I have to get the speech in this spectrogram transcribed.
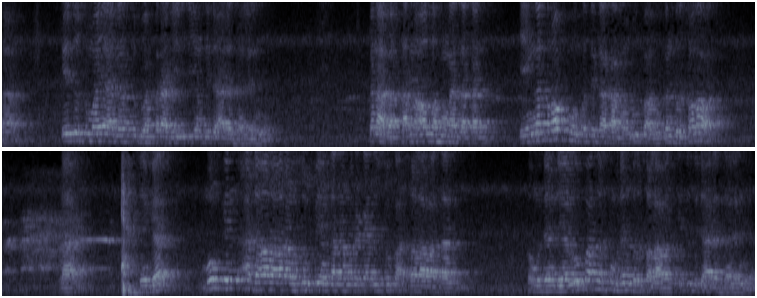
Nah, itu semuanya adalah sebuah tradisi yang tidak ada dalilnya. Kenapa? Karena Allah mengatakan Ingat Robmu ketika kamu lupa, bukan bersolawat. Nah, sehingga mungkin ada orang-orang sufi yang karena mereka itu suka solawatan, kemudian dia lupa terus kemudian bersolawat, itu tidak ada dalilnya.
